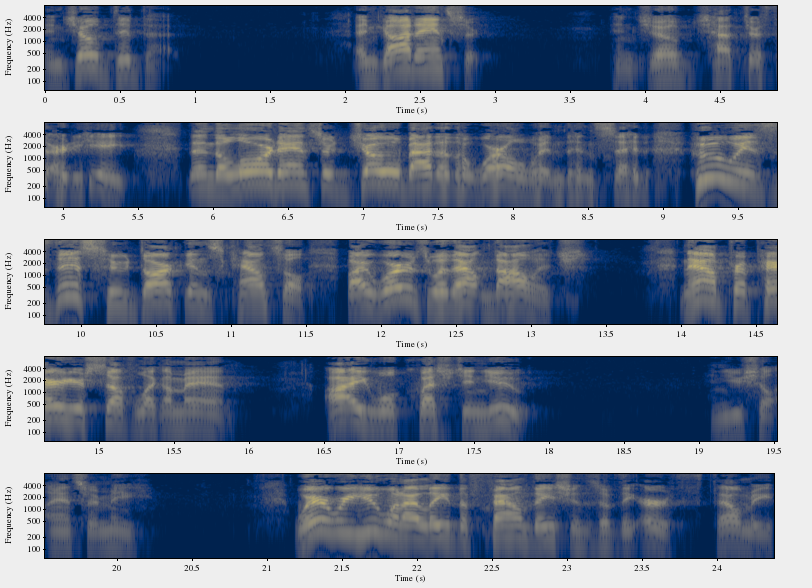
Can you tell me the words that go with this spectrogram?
And Job did that. And God answered. In Job chapter 38, then the Lord answered Job out of the whirlwind and said, Who is this who darkens counsel by words without knowledge? Now prepare yourself like a man. I will question you, and you shall answer me. Where were you when I laid the foundations of the earth? Tell me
